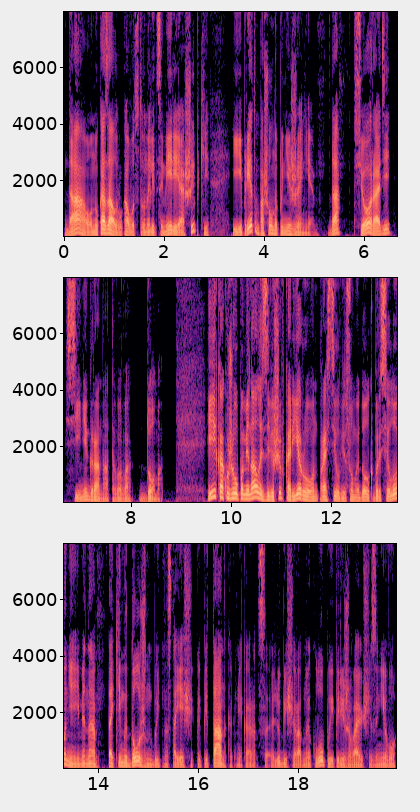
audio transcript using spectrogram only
Да, он указал руководству на лицемерие и ошибки, и при этом пошел на понижение. Да, все ради сине-гранатового дома. И, как уже упоминалось, завершив карьеру, он простил весомый долг Барселоне. Именно таким и должен быть настоящий капитан, как мне кажется, любящий родной клуб и переживающий за него.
